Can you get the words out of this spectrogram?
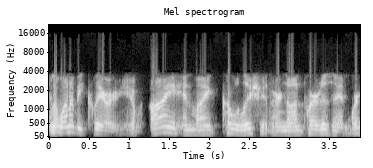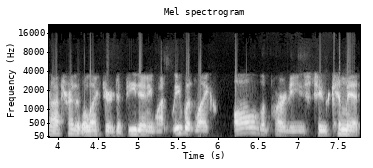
And I want to be clear, you know, I and my coalition are nonpartisan. We're not trying to elect or defeat anyone. We would like all the parties to commit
